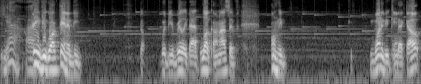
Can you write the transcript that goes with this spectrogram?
yeah. I if you walked in, it'd be would be a really bad look on us if only one of you came back out.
